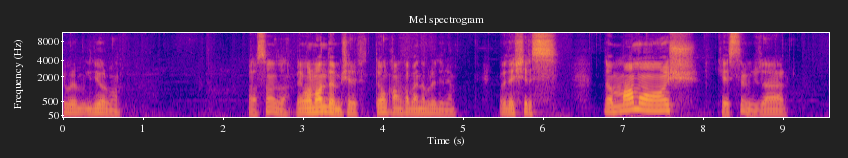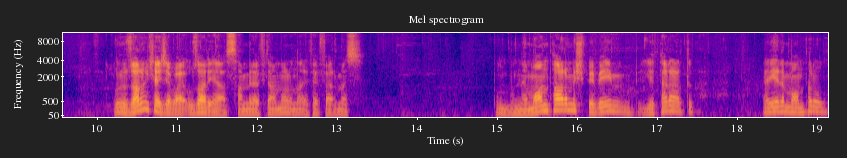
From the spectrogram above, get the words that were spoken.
Bir böyle gidiyorum lan. Alsana da. Benim orman dönmüş herif. Dön kanka ben de buraya dönüyorum. Ödeşiriz. Dön mamoş. Kestim güzel. Bu uzar mı ki acaba? Uzar ya. Samira falan var onlar FF vermez. Bu, bu ne mantarmış bebeğim. Yeter artık. Her yere mantar oldu.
